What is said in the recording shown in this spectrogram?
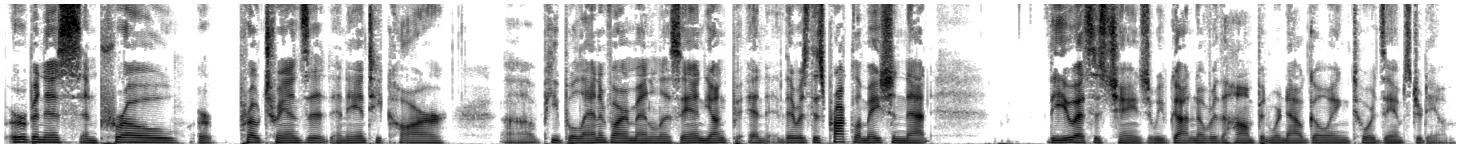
urbanists and pro or pro transit and anti car uh, people and environmentalists and young and there was this proclamation that the U.S. has changed. We've gotten over the hump, and we're now going towards Amsterdam.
